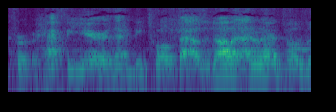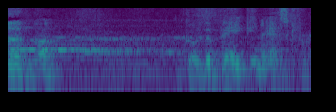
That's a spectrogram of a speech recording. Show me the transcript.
for half a year, that'd be $12,000. I don't have $12,000. Go to the bank and ask for it.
